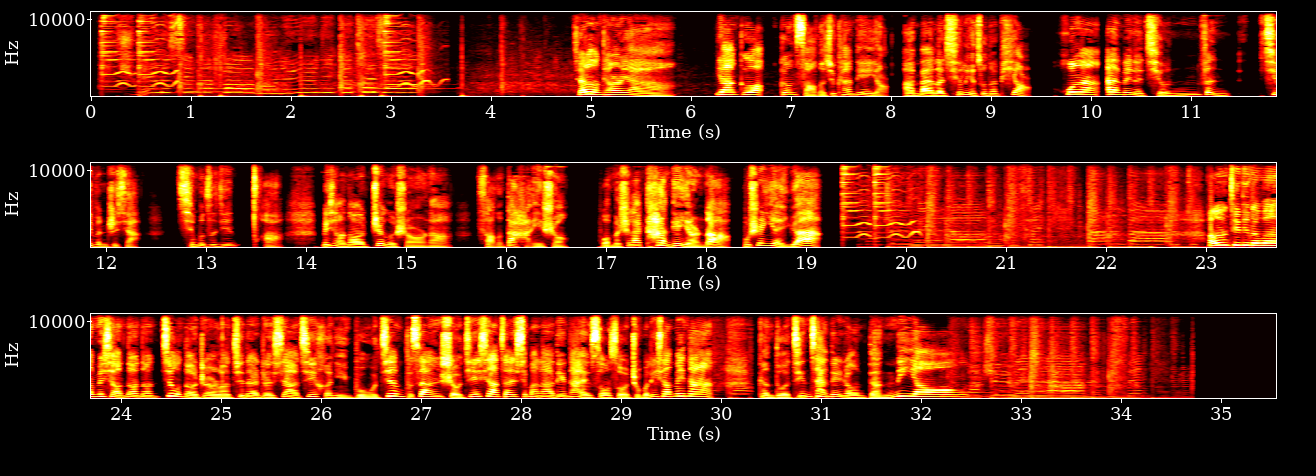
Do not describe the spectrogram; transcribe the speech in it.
前两天呀，鸭哥跟嫂子去看电影，啊，买了情侣座的票，昏暗暧昧的情分气氛之下。情不自禁啊！没想到这个时候呢，嫂子大喊一声：“我们是来看电影的，不是演员。”好了，今天的万万没想到呢，就到这儿了。期待着下期和你不见不散。手机下载喜马拉雅电台，搜索主播李小妹呢，更多精彩内容等你哟。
